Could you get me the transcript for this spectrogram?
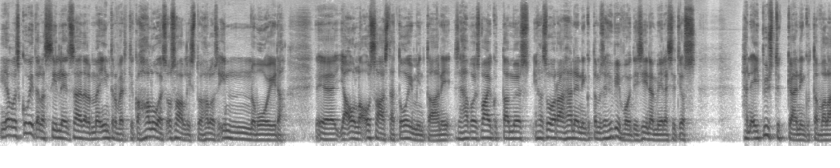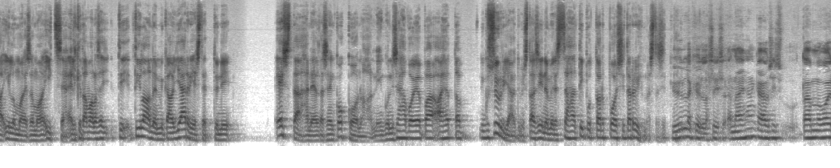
Niin voisi kuvitella silleen, että ajatellaan introvertti, joka haluaisi osallistua, haluaisi innovoida e, ja olla osa sitä toimintaa, niin sehän voisi vaikuttaa myös ihan suoraan hänen niin tämmöiseen hyvinvointiin siinä mielessä, että jos hän ei pystykään niin kuin tavallaan ilmaisemaan itseään. Eli tavallaan se t- tilanne, mikä on järjestetty, niin estää häneltä sen kokonaan, niin, kuin, niin sehän voi jopa aiheuttaa niin kuin syrjäytymistä. Tai siinä mielessä sehän tiputtaa pois siitä ryhmästä sitten. Kyllä, kyllä. Siis näinhän käy. Siis, me voi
